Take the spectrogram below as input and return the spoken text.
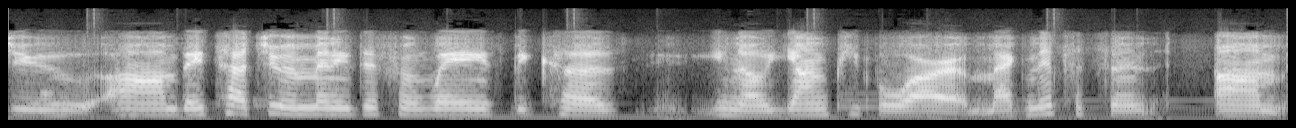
you. Um, they touch you in many different ways because you know young people are magnificent um,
